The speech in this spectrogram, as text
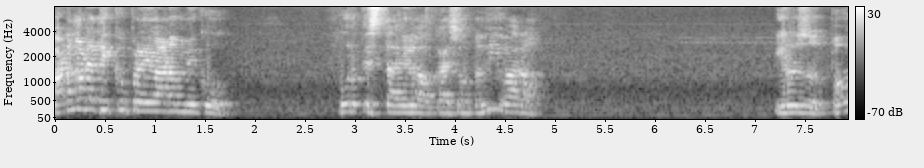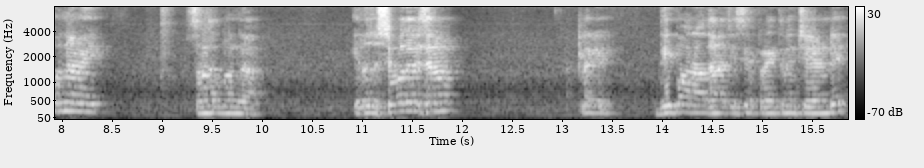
పడమట దిక్కు ప్రయాణం మీకు పూర్తి స్థాయిలో అవకాశం ఉంటుంది. ఈ వారం ఈరోజు పౌర్ణమి సందర్భంగా ఈరోజు శివ దర్శనం. అట్లాగే దీపారాధన చేసే ప్రయత్నం చేయండి.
